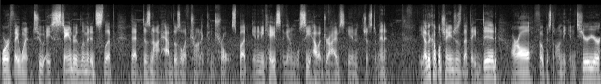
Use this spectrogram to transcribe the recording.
or if they went to a standard limited slip that does not have those electronic controls. But in any case, again, we'll see how it drives in just a minute. The other couple changes that they did are all focused on the interior.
